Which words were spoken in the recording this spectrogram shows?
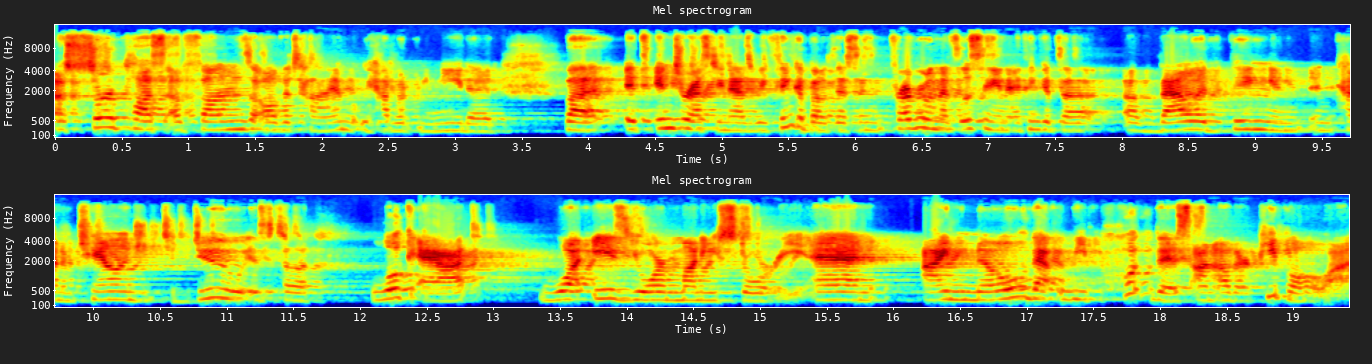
a, surplus of funds all the time, but we had what we needed. But it's interesting as we think about this, and for everyone that's listening, I think it's a, a valid thing and, and kind of challenge to do is to look at what is your money story. And I know that we put this on other people a lot.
